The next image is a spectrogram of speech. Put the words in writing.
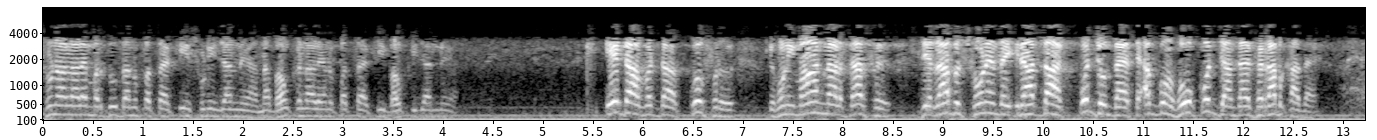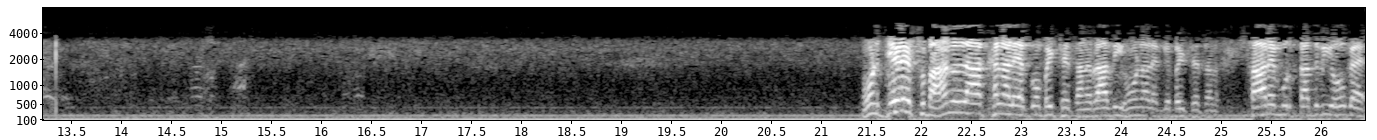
سنن والے مردودا نو پتا کی سنی جانے ہاں، نہ بوکن والے پتا کی بوکی جانے ہاں۔ ایڈا وڈا کفر کہ ہوں ایمان نال دس جی رب سونے دا ارادہ کچھ ہوں اگوں ہو کچھ جانا ہے، پھر رب کھا ہے۔ ہوں جہے سبحان اللہ آخر والے اگوں بیٹھے سن، راضی ہونے والے اگے بیٹھے سن، سارے مرتد بھی ہو گئے۔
